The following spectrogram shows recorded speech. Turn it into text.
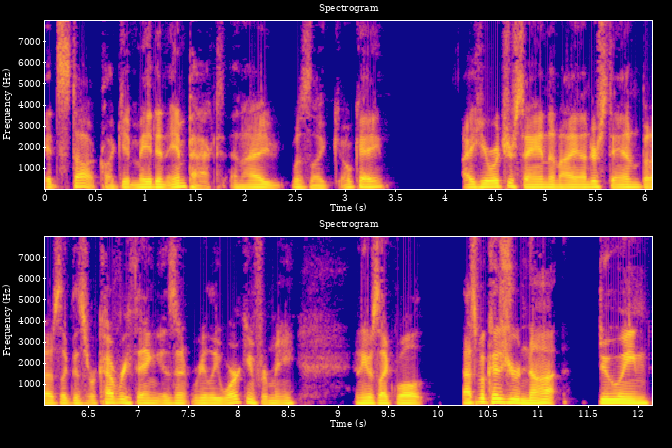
it stuck. Like it made an impact. And I was like, okay, I hear what you're saying and I understand, but I was like, this recovery thing isn't really working for me. And he was like, well, that's because you're not doing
